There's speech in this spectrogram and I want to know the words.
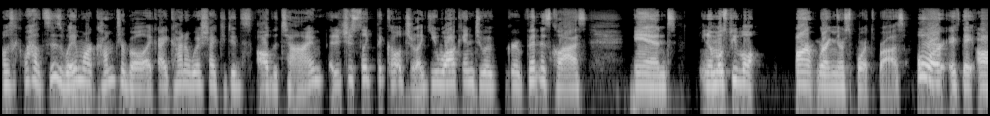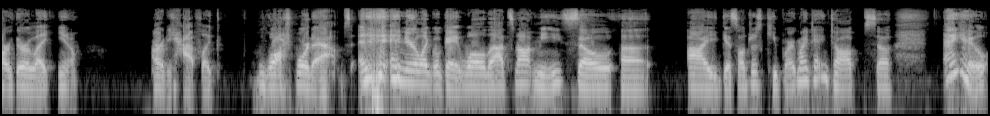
I was like, wow, this is way more comfortable. Like I kind of wish I could do this all the time. But it's just like the culture. Like you walk into a group fitness class and, you know, most people aren't wearing their sports bras. Or if they are, they're like, you know, already have like washboard abs. And, and you're like, okay, well, that's not me. So, uh, I guess I'll just keep wearing my tank top. So anywho,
